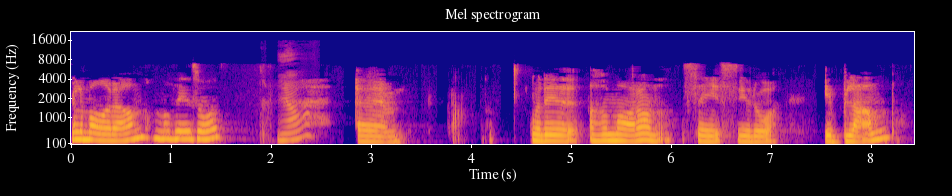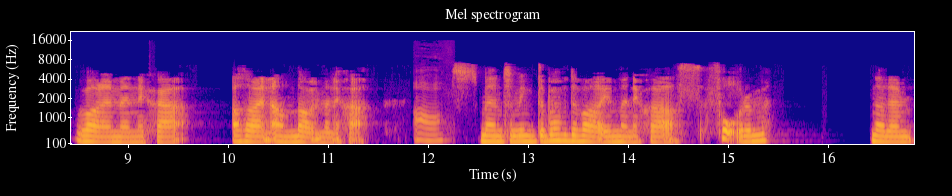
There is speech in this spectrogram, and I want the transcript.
Eller maran om man säger så. Ja. Ehm, och det, alltså maran sägs ju då ibland vara en människa, alltså en ande av en människa. Ja. Men som inte behövde vara i en människas form. När den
